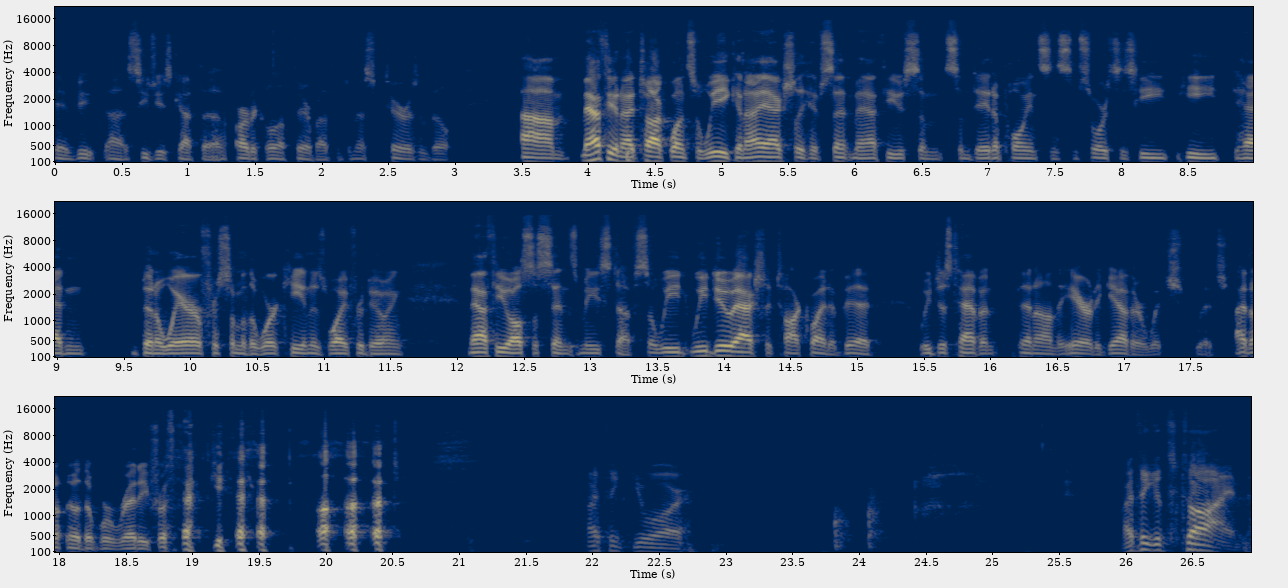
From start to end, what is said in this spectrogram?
CJ's got the article up there about the domestic terrorism bill. Um, Matthew and I talk once a week, and I actually have sent Matthew some some data points and some sources he he hadn't been aware for some of the work he and his wife are doing. Matthew also sends me stuff, so we we do actually talk quite a bit. We just haven't been on the air together, which which I don't know that we're ready for that yet. But I think you are. I think it's time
